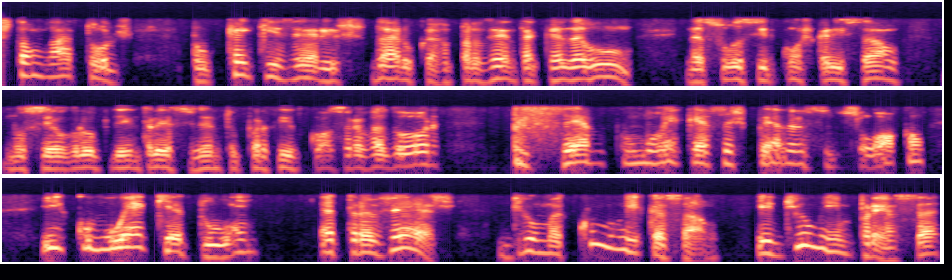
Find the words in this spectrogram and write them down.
estão lá todos. Porque quem quiser estudar o que representa cada um na sua circunscrição, no seu grupo de interesses dentro do Partido Conservador, percebe como é que essas pedras se deslocam e como é que atuam através de uma comunicação e de uma imprensa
